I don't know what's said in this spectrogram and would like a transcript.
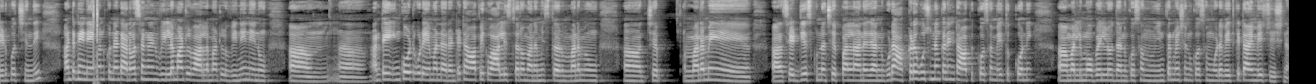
ఏడుపు వచ్చింది. అంటే నేను ఏమనుకున్నా అంటే అనవసరంగా నేను వీళ్ళ మాటలు వాళ్ళ మాటలు విని నేను అంటే ఇంకోటి కూడా ఏమన్నారంటే టాపిక్ వాళ్ళు ఇస్తారు మనం ఇస్తారు మనము చెప్ మనమే సెట్ చేసుకున్న చెప్పాలన్నా అనే దాన్ని కూడా అక్కడ కూర్చున్నాక నేను టాపిక్ కోసం వెతుక్కొని మళ్ళీ మొబైల్లో దానికోసం ఇన్ఫర్మేషన్ కోసం కూడా వెతికి టైం వేస్ట్ చేసిన.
